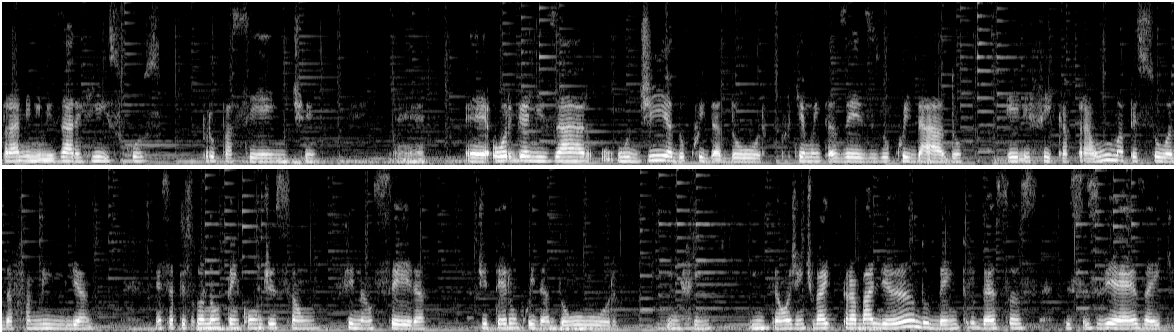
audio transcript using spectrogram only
para minimizar riscos para o paciente, é, é, organizar o, o, dia do cuidador, porque muitas vezes o cuidado ele fica para uma pessoa da família, essa pessoa não tem condição financeira de ter um cuidador, enfim. Então a gente vai trabalhando dentro dessas, desses viés aí que,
